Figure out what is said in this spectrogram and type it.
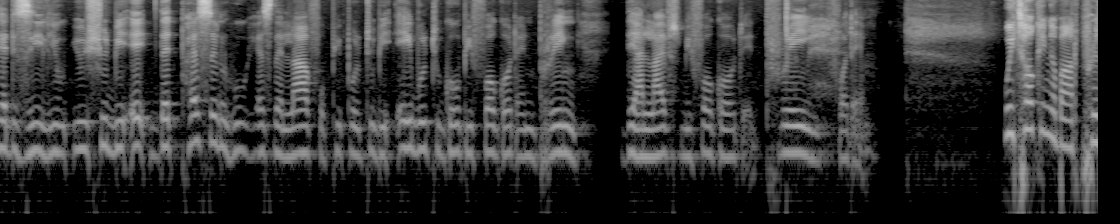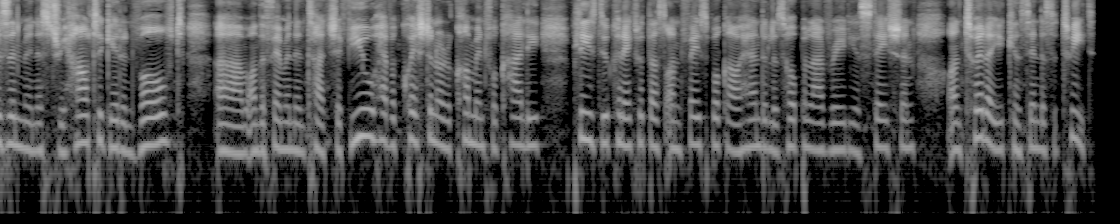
that zeal. You you should be a, that person who has the love for people to be able to go before God and bring their lives before God and pray for them. We're talking about prison ministry, how to get involved um, on the Feminine Touch. If you have a question or a comment for Kali, please do connect with us on Facebook. Our handle is Hope Alive Radio Station. On Twitter, you can send us a tweet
